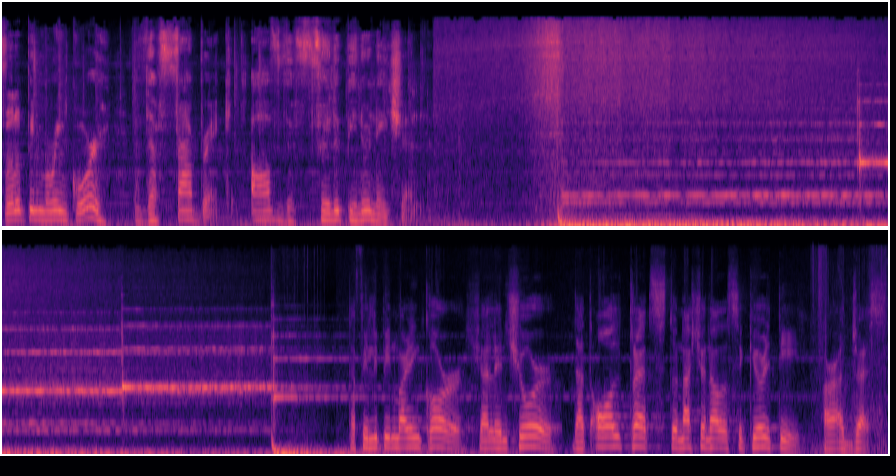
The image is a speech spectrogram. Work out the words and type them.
Philippine Marine Corps, the fabric of the Filipino nation. Philippine Marine Corps shall ensure that all threats to national security are addressed.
